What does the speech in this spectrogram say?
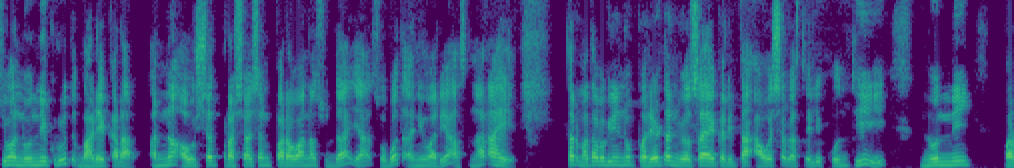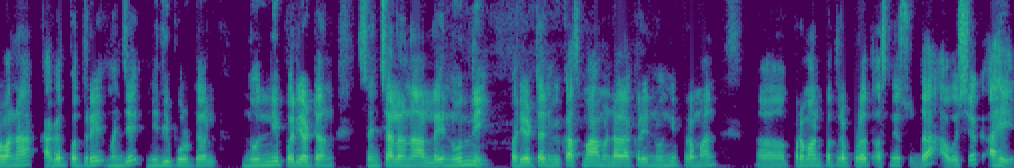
किंवा नोंदणीकृत भाडे करार अन्न औषध प्रशासन परवाना सुद्धा यासोबत अनिवार्य असणार आहे. तर माता भगिनींनो पर्यटन व्यवसायाकरिता आवश्यक असलेली कोणतीही नोंदणी परवाना कागदपत्रे म्हणजे निधी पोर्टल नोंदणी पर्यटन संचालनालय नोंदणी पर्यटन विकास महामंडळाकडे नोंदणी प्रमाण प्रमाणपत्र प्रत असणे सुद्धा आवश्यक आहे.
